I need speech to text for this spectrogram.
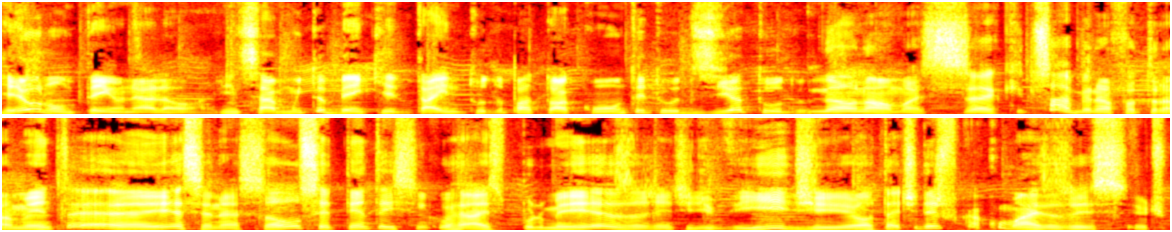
eu não tenho, né, não. A gente sabe muito bem que tá indo tudo pra tua conta e tu dizia tudo. Não, não, mas é que tu sabe, né? O faturamento é esse, né? São 75 reais por mês, a gente divide, eu até te deixo ficar com mais às vezes. Eu te,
